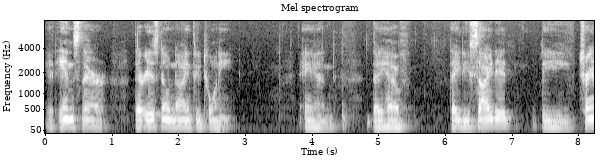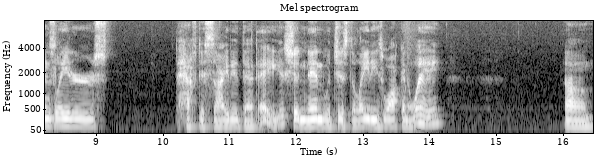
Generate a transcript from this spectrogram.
It ends there. There is no 9 through 20. And they have, they decided, the translators have decided that, hey, it shouldn't end with just the ladies walking away. Um,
